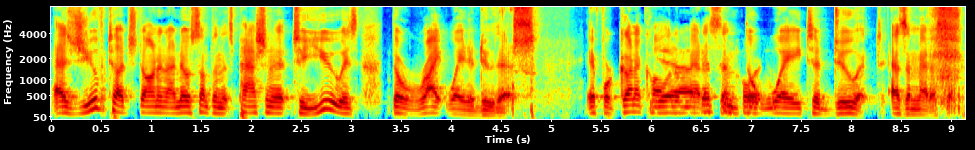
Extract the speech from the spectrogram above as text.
as you've touched on, and I know something that's passionate to you is the right way to do this if we're going to call yeah, it a medicine, the way to do it as a medicine.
